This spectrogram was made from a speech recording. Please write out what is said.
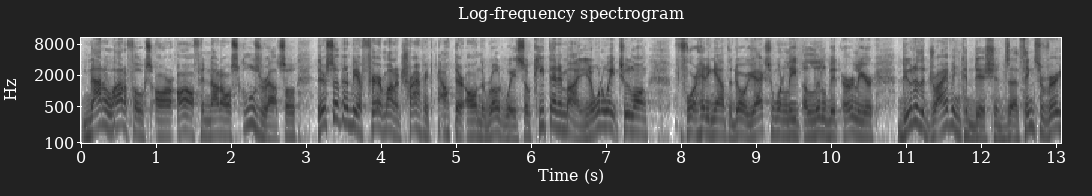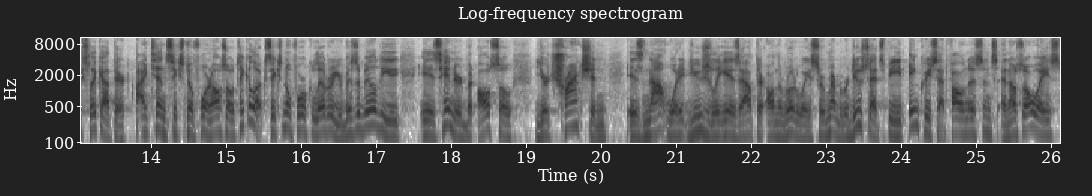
not a lot of folks are off and not all schools are out. So there's still going to be a fair amount of traffic out there on the roadways. So keep that in mind. You don't want to wait too long before heading out the door. You actually want to leave a little bit earlier due to the driving conditions. Uh, things are very slick out there. I 10 1604. And also, take a look. 1604 Coletta, your visibility is hindered, but also your traction is not what it usually is out there on the roadways. So remember, reduce that speed, increase that follow distance, and as always,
